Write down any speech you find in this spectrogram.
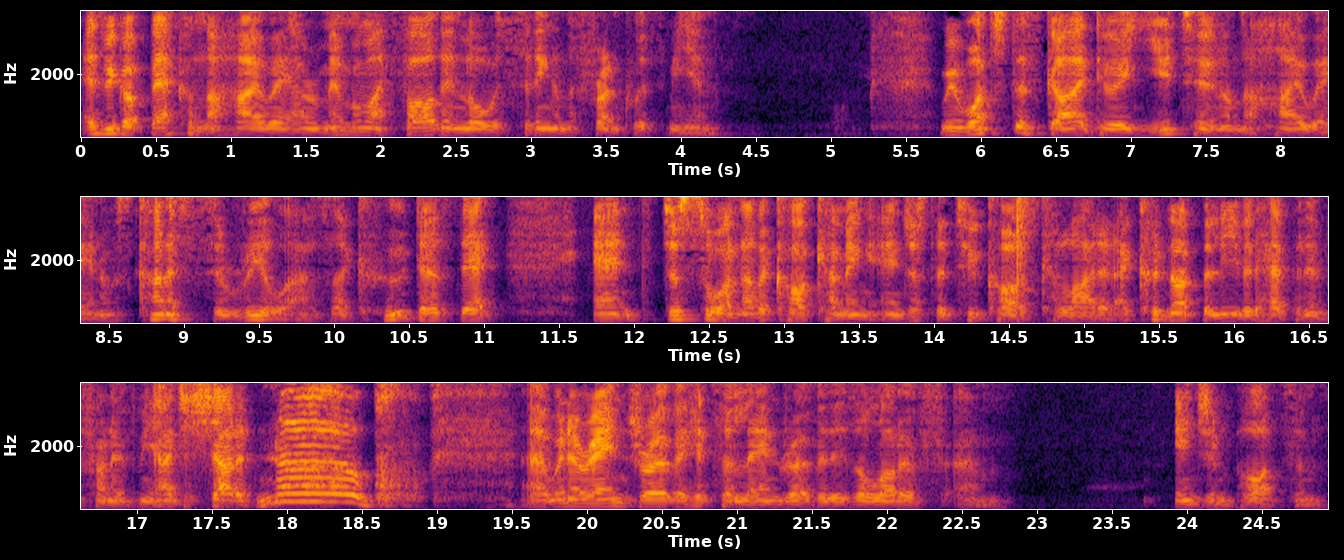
as we got back on the highway, I remember my father-in-law was sitting in the front with me and we watched this guy do a U-turn on the highway and it was kind of surreal. I was like, who does that? And just saw another car coming and just the two cars collided. I could not believe it happened in front of me. I just shouted, no! Uh, when a Range Rover hits a Land Rover, there's a lot of um, engine parts and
